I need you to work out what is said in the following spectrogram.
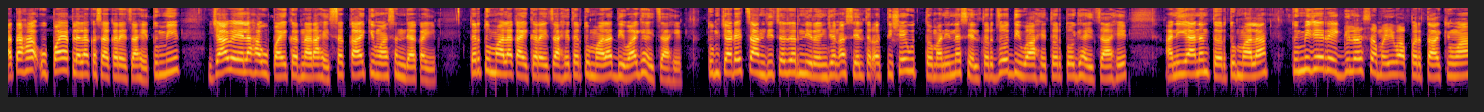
आता हा उपाय आपल्याला कसा करायचा आहे? तुम्ही ज्या वेळेला हा उपाय करणार आहे सकाळ किंवा संध्याकाळी तर तुम्हाला काय करायचं आहे? तर तुम्हाला दिवा घ्यायचा आहे. तुमच्याकडे चांदीचं जर निरंजन असेल तर अतिशय उत्तम आणि नसेल तर जो दिवा आहे तर तो घ्यायचा आहे. आणि यानंतर तुम्हाला तुम्ही जे रेग्युलर समयी वापरता किंवा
